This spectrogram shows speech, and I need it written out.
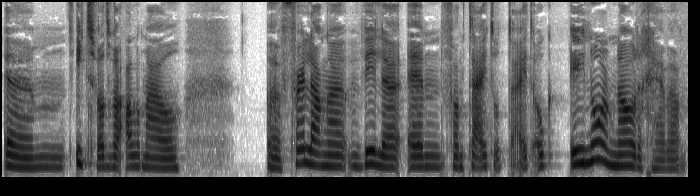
Um, iets wat we allemaal uh, verlangen, willen en van tijd tot tijd ook enorm nodig hebben.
